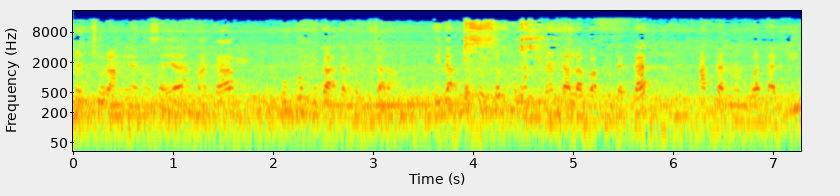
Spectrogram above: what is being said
mencurangi anak saya maka hukum juga akan berbicara. Tidak tertutup kemungkinan dalam waktu dekat akan membuat lagi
